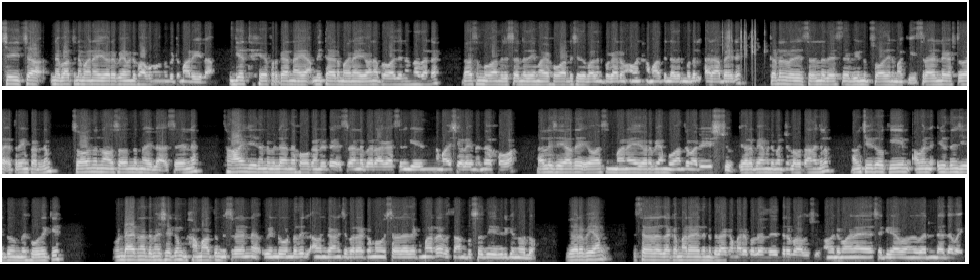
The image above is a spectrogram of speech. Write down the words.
ചെയ്യിച്ച നബാത്തിന്റെ മകനായ യോരബിയാമിന്റെ പാപങ്ങളൊന്നും വിട്ടുമാറിയില്ല. ഗത്ത് ഹേഫർക്കാരനായ അമിതായുടെ മകനായ യോന പ്രവാചൻ എന്ന തന്റെ ദാസം മുഖാന്തര ഇസ്രായേലിന്റെ ദൈവമായ ഹോവാറിന്റെ ചെയ്ത വാദന പ്രകാരം അവൻ ഹമാദിന്റെ അതിർ മുതൽ അരാബയിലെ കടൽ വരെ ഇസ്രേലിന്റെ ദേശത്തെ വീണ്ടും സ്വാധീനമാക്കി. ഇസ്രായേലിന്റെ കഷ്ടത എത്രയും കഠിനം സ്വാതന്ത്ര്യമോ അസ്വാതന്ത്ര്യമോ ഇല്ല. ഇസ്രേലിന് സഹായം ചെയ്യുന്നുമില്ല എന്ന് ഹോ കണ്ടിട്ട് ഇസ്രായേലിന്റെ പേർ ആകാശത്തിനും കീഴിൽ നിന്ന് മായ്ച്ചുകളയും എന്ന് ഹോവ അല്ല ചെയ്യാതെ യോവാസിന് യൂറോപ്യൻ യോറബിയാം മുഖാന്തരം അന്വേഷിച്ചു യൂറോപ്യാമിന്റെ മറ്റുള്ള പ്രധാനങ്ങളും അവൻ ചെയ്തു നോക്കുകയും അവൻ യുദ്ധം ചെയ്തു. യഹൂദയ്ക്ക് ഉണ്ടായിരുന്ന ദമേശക്കും ഹമാത്തും ഇസ്രായേലിന് വീണ്ടും കൊണ്ടതിൽ അവൻ കാണിച്ച പരാക്രമവും ഇസ്രായേൽ രാജാക്കന്മാരുടെ വൃത്താന്ത പുസ്തകത്തിൽ എഴുതിയിരിക്കുന്നുവല്ലോ. യൂറോപ്യാം ഇസ്രായേൽ രാജാക്കന്മാരായ തന്റെ പിതാക്കന്മാരെ പോലെ നിദ്ര പ്രാപിച്ചു. അവന്റെ മകനായ ശക്രിയാവ് അവന് വരും രാജാവായി.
